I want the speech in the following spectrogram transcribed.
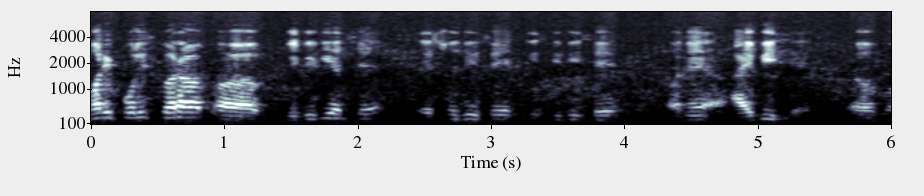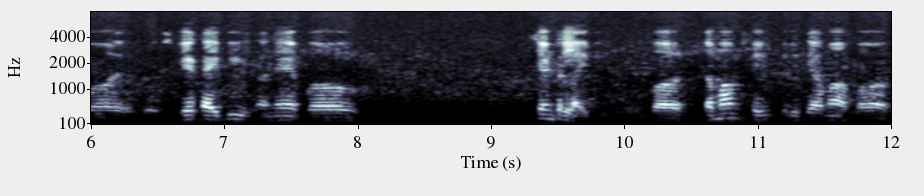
અમારી પોલીસ દ્વારા બીડીડીએસ છે એસઓજી છે ડીસીબી છે અને આઈબી છે સ્ટેટ આઈબી અને સેન્ટ્રલ આઈબી તમામ સંયુક્ત રીતે આમાં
